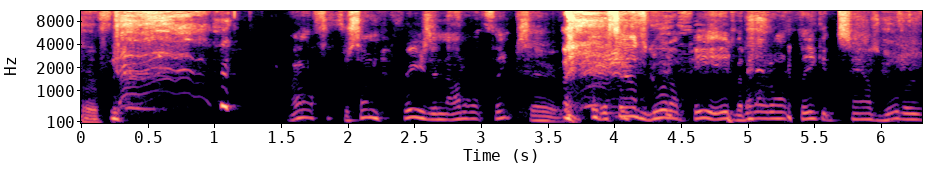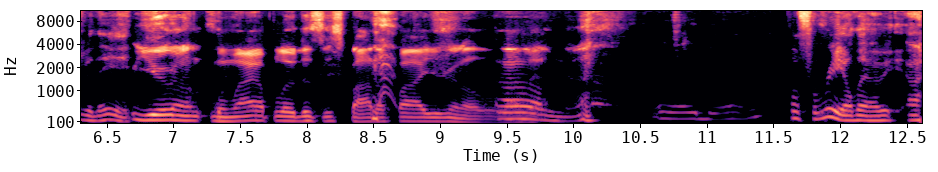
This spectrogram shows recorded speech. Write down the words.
perfect. I don't. For some reason, I don't think so. It sounds good up here, but I don't think it sounds good over there. You're gonna when I upload this to Spotify, you're gonna love Oh it. no. Oh no. Well, for real though, uh,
